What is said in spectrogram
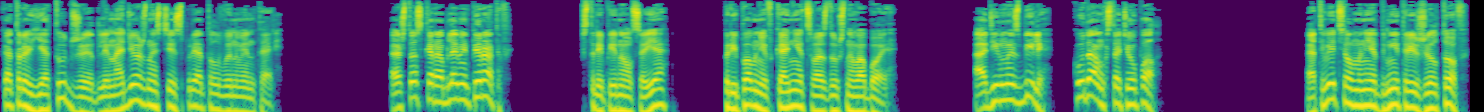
который я тут же для надежности спрятал в инвентарь. «А что с кораблями пиратов?» — встрепенулся я, припомнив конец воздушного боя. «Один мы сбили. Куда он, кстати, упал?» Ответил мне Дмитрий Желтов,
